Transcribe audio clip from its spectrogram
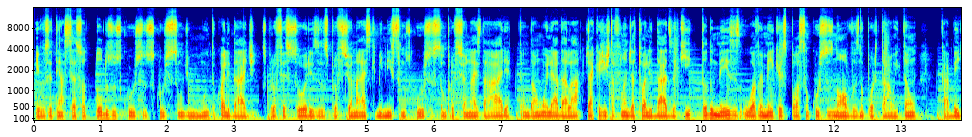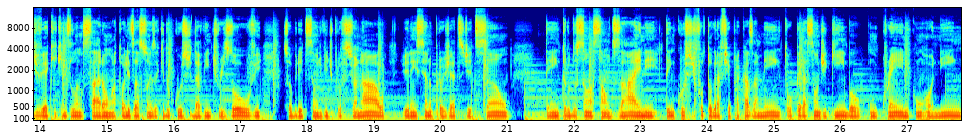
e você tem acesso a todos os cursos. Os cursos são de muita qualidade. Os professores, os profissionais profissionais que ministram os cursos são profissionais da área, então dá uma olhada lá. Já que a gente está falando de atualidades aqui, todo mês o AveMakers postam cursos novos no portal, então acabei de ver aqui que eles lançaram atualizações aqui do curso de DaVinci Resolve, sobre edição de vídeo profissional, gerenciando projetos de edição, tem introdução a sound design, tem curso de fotografia para casamento, operação de gimbal com Crane, com Ronin,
